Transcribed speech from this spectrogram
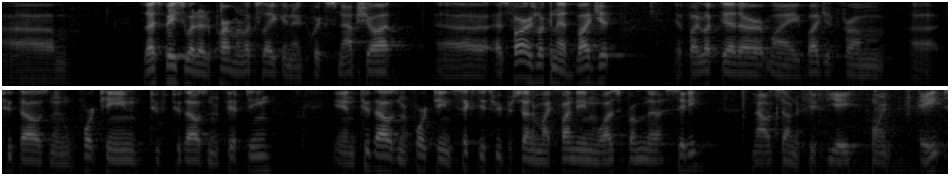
Um, So that's basically what our department looks like in a quick snapshot. Uh, As far as looking at budget, if I looked at our, my budget from uh, 2014 to 2015, in 2014, 63% of my funding was from the city. Now it's down to 58.8.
